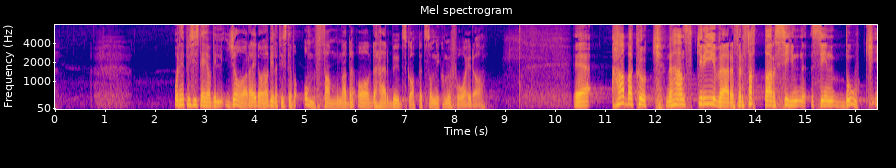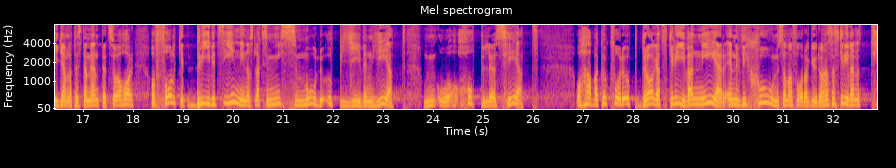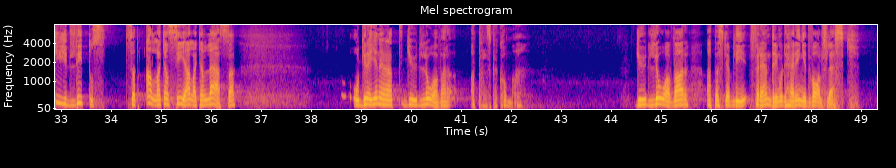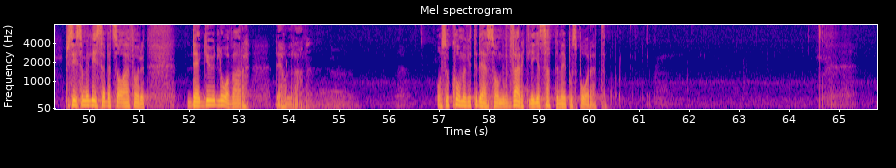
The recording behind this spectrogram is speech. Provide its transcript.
Och det är precis det jag vill göra idag. Jag vill att vi ska vara omfamnade av det här budskapet som ni kommer få idag. Eh, Habakuk, när han skriver, författar sin, sin bok i Gamla Testamentet, så har, har folket drivits in i någon slags missmod och uppgivenhet och hopplöshet. Och Habakuk får i uppdrag att skriva ner en vision som han får av Gud. Och han ska skriva den tydligt och, så att alla kan se, alla kan läsa. Och grejen är att Gud lovar att han ska komma. Gud lovar att det ska bli förändring och det här är inget valfläsk. Precis som Elisabet sa här förut. Det Gud lovar, det håller han. Och så kommer vi till det som verkligen satte mig på spåret.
